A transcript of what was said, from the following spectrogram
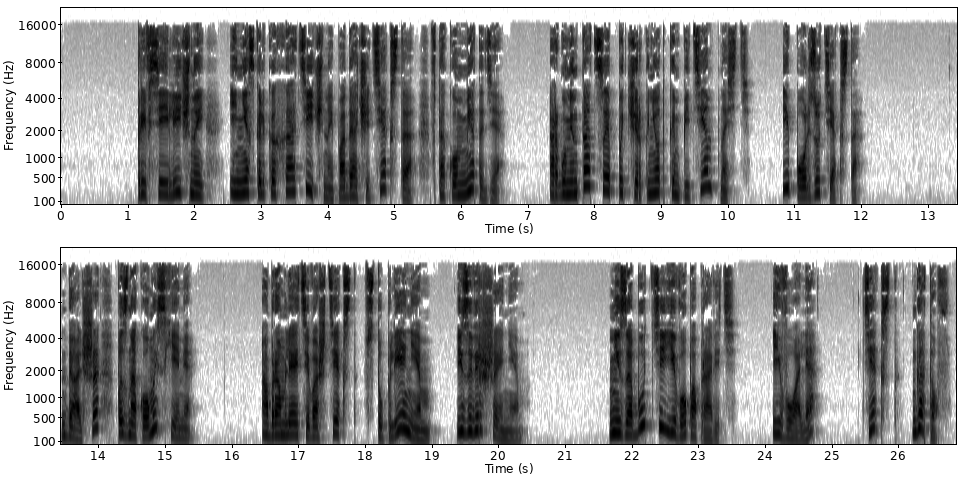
При всей личной и несколько хаотичной подаче текста в таком методе – Аргументация подчеркнет компетентность и пользу текста. Дальше по знакомой схеме. Обрамляйте ваш текст вступлением и завершением. Не забудьте его поправить. И вуаля, текст готов.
